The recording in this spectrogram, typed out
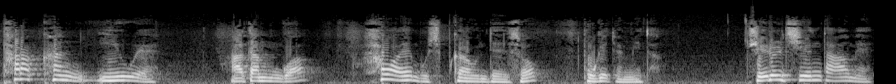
타락한 이후에 아담과 하와의 모습 가운데에서 보게 됩니다. 죄를 지은 다음에,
